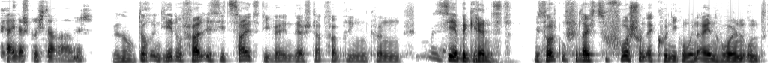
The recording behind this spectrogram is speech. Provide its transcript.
Keiner spricht Arabisch. Genau. Doch in jedem Fall ist die Zeit, die wir in der Stadt verbringen können, sehr begrenzt. Wir sollten vielleicht zuvor schon Erkundigungen einholen und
